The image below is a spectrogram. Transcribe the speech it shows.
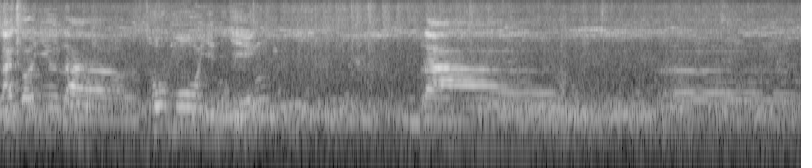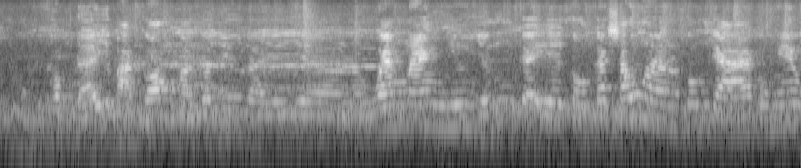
Là coi như là thu mua vĩnh viễn là ờ, không để cho bà con mà coi như là, ờ, là quan mang như những cái con cá sấu ha, con gà con heo.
